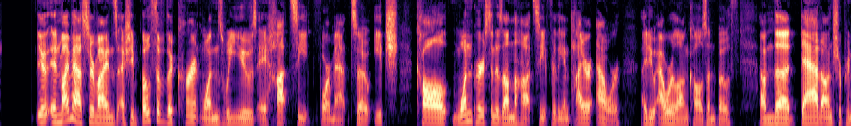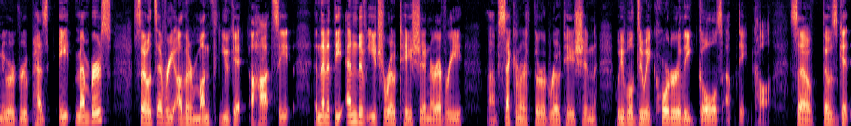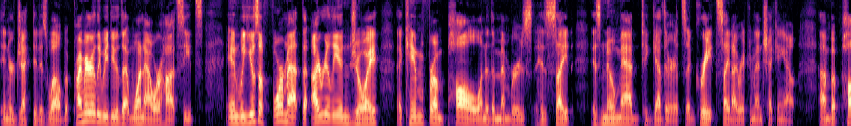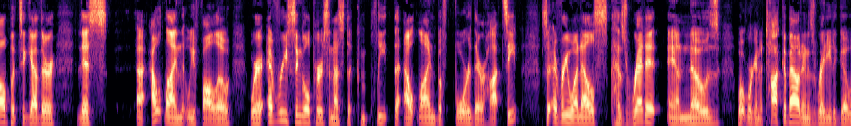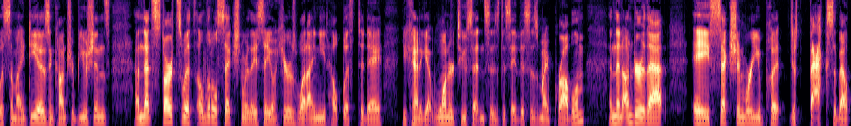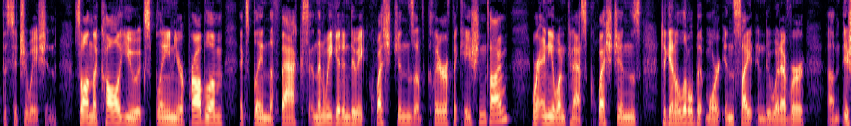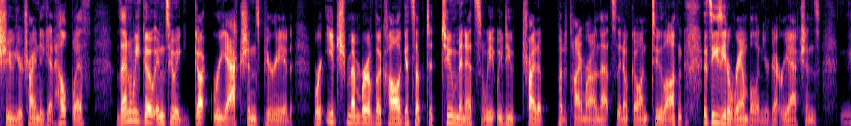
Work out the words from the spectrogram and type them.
In my masterminds, actually, both of the current ones, we use a hot seat format. So each call, one person is on the hot seat for the entire hour. I do hour long calls on both. Um, the dad entrepreneur group has eight members. So it's every other month you get a hot seat. And then at the end of each rotation or every um, second or third rotation, we will do a quarterly goals update call. So those get interjected as well. But primarily, we do that one hour hot seats. And we use a format that I really enjoy. It came from Paul, one of the members. His site is Nomad Together. It's a great site I recommend checking out. Um, but Paul put together this uh, outline that we follow where every single person has to complete the outline before their hot seat. So everyone else has read it and knows what we're going to talk about and is ready to go with some ideas and contributions. And that starts with a little section where they say, oh, here's what I need help with today. You kind of get one or two sentences to say, this is my problem. And then under that, a section where you put just facts about the situation. So on the call, you explain your problem, explain the facts, and then we get into a questions of clarification time where anyone can ask questions to get a little bit more insight into whatever um, issue you're trying to get help with. Then we go into a gut reactions period where each member of the call gets up to two minutes. We, we do try to put a timer on that so they don't go on too long. It's easy to ramble in your gut reactions.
